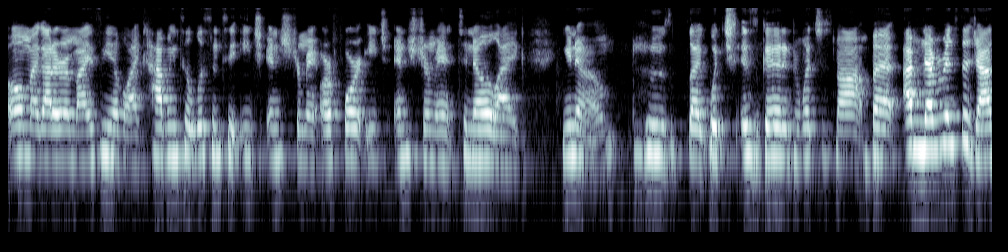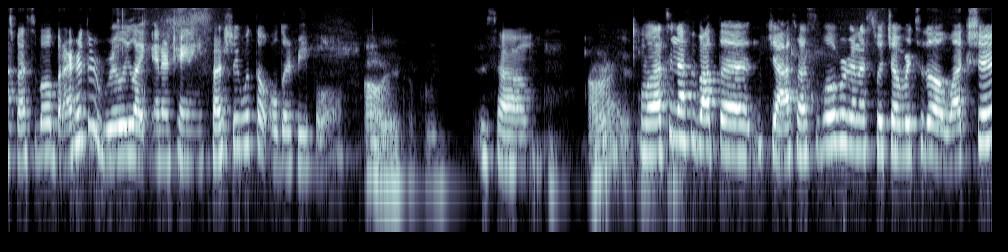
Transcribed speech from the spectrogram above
oh my god, it reminds me of like having to listen to each instrument or for each instrument to know like you know who's like which is good and which is not. But I've never been to the jazz festival, but I heard they're really like entertaining, especially with the older people. Oh yeah, definitely. So. All right. Well, that's enough about the jazz festival. We're gonna switch over to the election.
